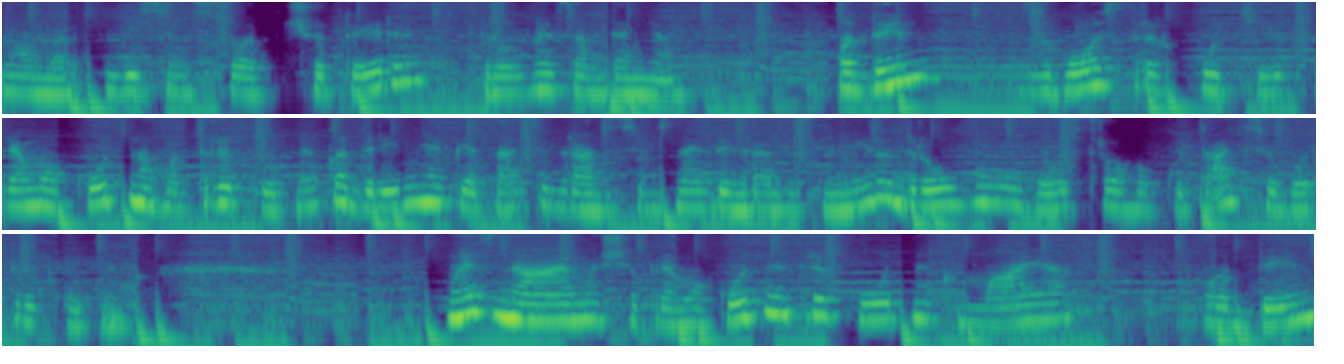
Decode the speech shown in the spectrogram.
Номер 804, друге завдання. Один з гострих кутів прямокутного трикутника дорівнює 15 градусів. Знайди градусну міру другого гострого кута цього трикутника. Ми знаємо, що прямокутний трикутник має один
